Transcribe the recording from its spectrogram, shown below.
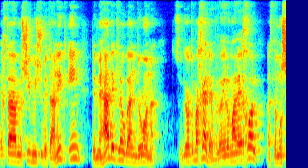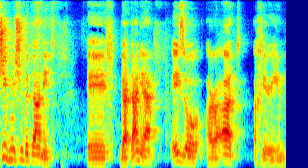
איך אתה משיב מישהו בתענית? אין דמהדק לו באנדרונה, סוגר אותו בחדר ולא יהיה לו מה לאכול, אז אתה מושיב מישהו בתענית. אה, והתניא, איזו הרעת אחרים,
